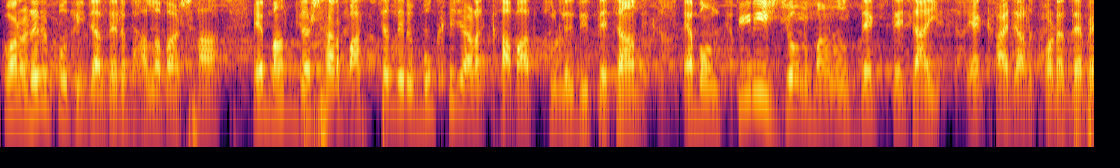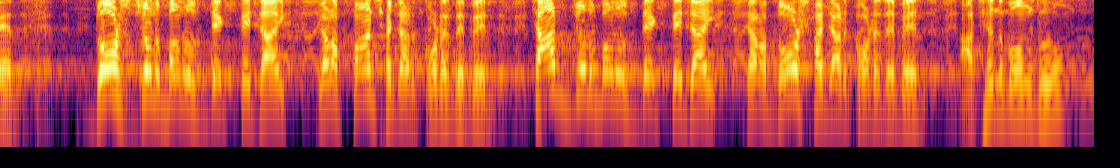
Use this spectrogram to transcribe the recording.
করণের প্রতি যাদের ভালোবাসা, এ মাদ্রাসার বাচ্চাদের মুখে যারা খাবার তুলে দিতে চান এবং তিরিশ জন মানুষ দেখতে চাই, এক হাজার করে দেবেন। দশ জন মানুষ দেখতে চাই, যারা পাঁচ হাজার করে দেবেন। চারজন মানুষ দেখতে চাই, যারা দশ হাজার করে দেবেন। আছেন বন্ধু?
